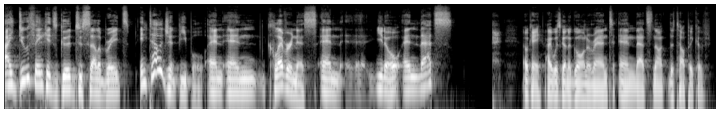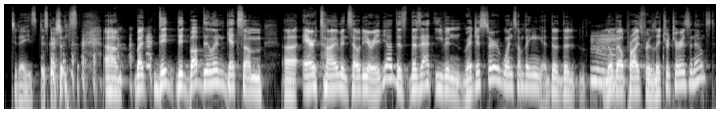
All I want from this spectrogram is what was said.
i do think it's good to celebrate intelligent people and and cleverness and uh, you know and that's okay i was going to go on a rant and that's not the topic of today's discussions. um, but did did Bob Dylan get some uh, airtime in Saudi Arabia? Does does that even register when something the the mm. Nobel Prize for Literature is announced?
